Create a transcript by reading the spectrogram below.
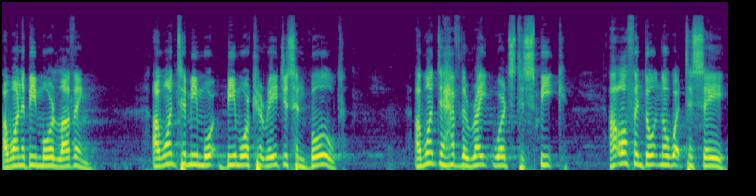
I want to be more loving. I want to be more, be more courageous and bold. I want to have the right words to speak. I often don't know what to say.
